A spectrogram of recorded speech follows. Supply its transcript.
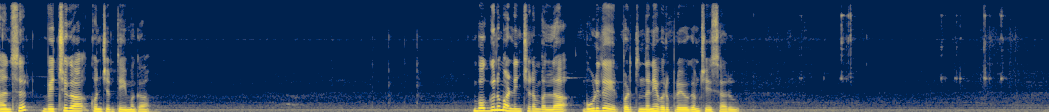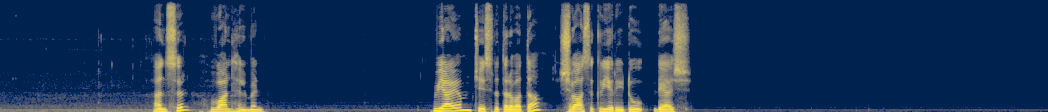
ఆన్సర్ వెచ్చగా కొంచెం తేమగా. బొగ్గును మండించడం వల్ల బూడిద ఏర్పడుతుందని ఎవరు ప్రయోగం చేశారు? ఆన్సర్ వాన్ హెల్మెంట్ వ్యాయామం చేసిన తర్వాత శ్వాసక్రియ రేటు డ్యాష్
